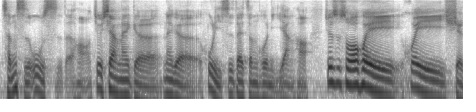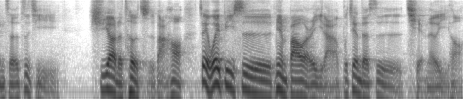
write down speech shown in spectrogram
诚实务实的哈，就像那个那个护理师在征婚一样哈，就是说会会选择自己需要的特质吧哈，这也未必是面包而已啦，不见得是钱而已哈，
